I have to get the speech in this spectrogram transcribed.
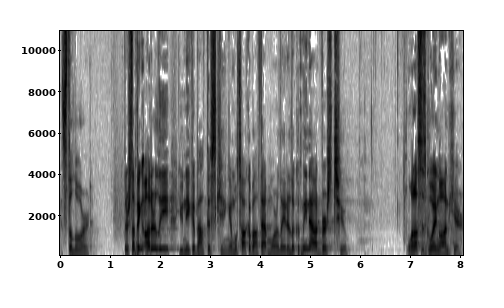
it's the Lord. There's something utterly unique about this king, and we'll talk about that more later. Look with me now at verse 2. What else is going on here?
